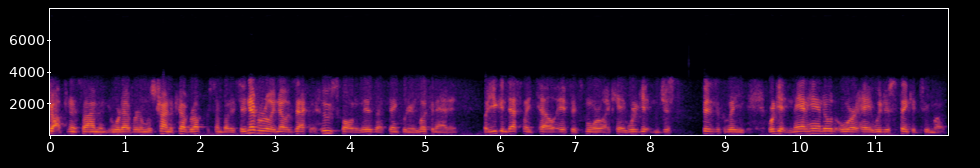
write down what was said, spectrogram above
dropped an assignment or whatever and was trying to cover up for somebody. So you never really know exactly whose fault it is. I think when you're looking at it, but you can definitely tell if it's more like, hey, we're getting just physically, we're getting manhandled, or hey, we're just thinking too much.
